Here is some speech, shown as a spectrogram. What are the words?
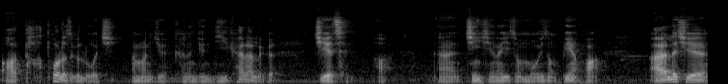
啊，打破了这个逻辑，那么你就可能就离开了那个阶层啊，嗯，进行了一种某一种变化。而那些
